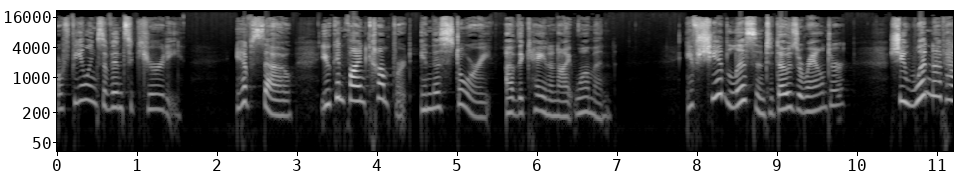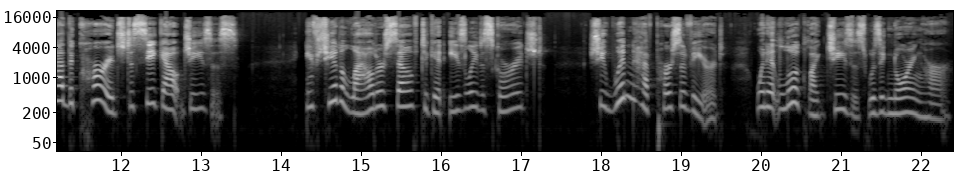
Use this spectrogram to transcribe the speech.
or feelings of insecurity. If so, you can find comfort in this story of the Canaanite woman. If she had listened to those around her, she wouldn't have had the courage to seek out Jesus. If she had allowed herself to get easily discouraged, she wouldn't have persevered when it looked like Jesus was ignoring her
